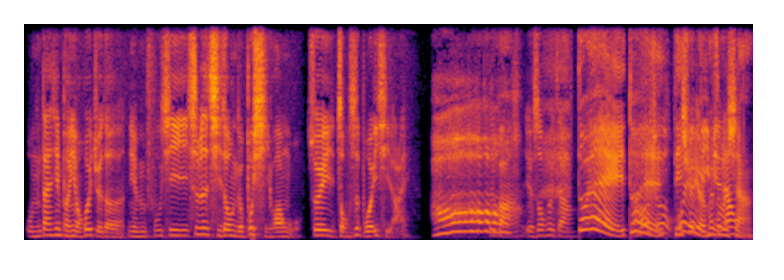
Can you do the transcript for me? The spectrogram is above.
我们担心朋友会觉得你们夫妻是不是其中一个不喜欢我，所以总是不会一起来，哦，对吧？有时候会这样。对对就，的确有人会这么想。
